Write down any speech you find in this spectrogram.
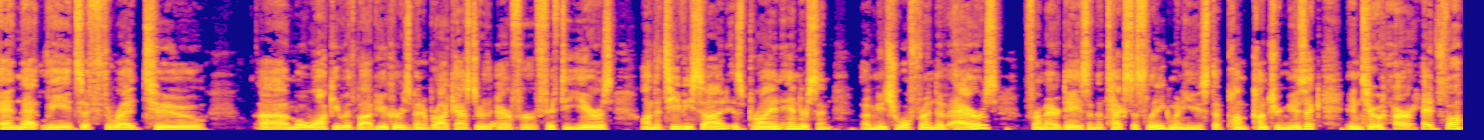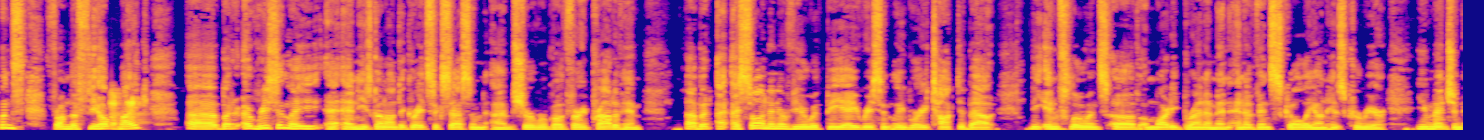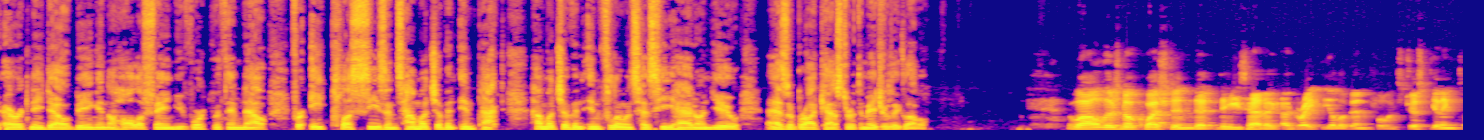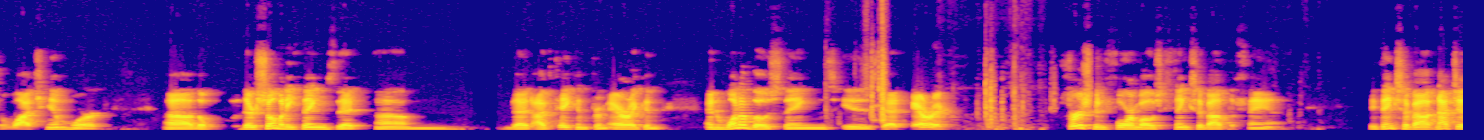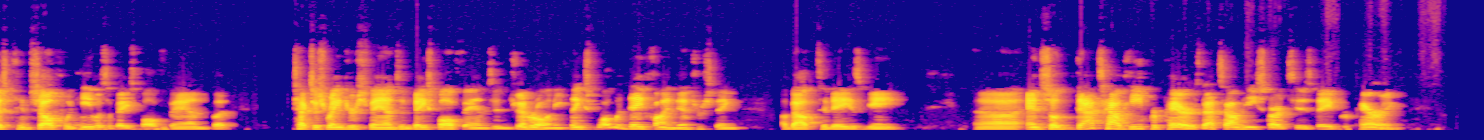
And that leads a thread to uh, Milwaukee with Bob Uecker. He's been a broadcaster there for 50 years. On the TV side is Brian Anderson, a mutual friend of ours from our days in the Texas League when he used to pump country music into our headphones from the field mic. Uh, but uh, recently, and he's gone on to great success, and I'm sure we're both very proud of him. Uh, but I, I, saw an interview with BA recently where he talked about the influence of a Marty Brennaman and a Vince Scully on his career. You mentioned Eric Nadel being in the Hall of Fame. You've worked with him now for eight plus seasons. How much of an impact, how much of an influence has he had on you as a broadcaster at the major league level? Well, there's no question that he's had a, a great deal of influence. Just getting to watch him work, uh, the, there's so many things that um, that I've taken from Eric, and and one of those things is that Eric, first and foremost, thinks about the fan. He thinks about not just himself when he was a baseball fan, but Texas Rangers fans and baseball fans in general, and he thinks, what would they find interesting about today's game? Uh, and so that's how he prepares. That's how he starts his day preparing.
